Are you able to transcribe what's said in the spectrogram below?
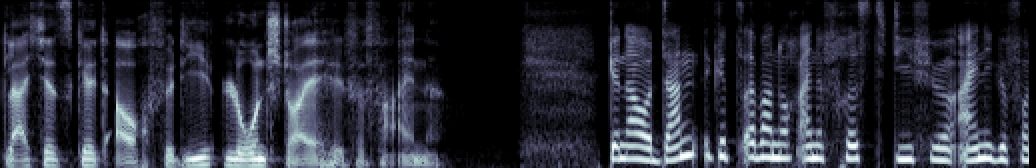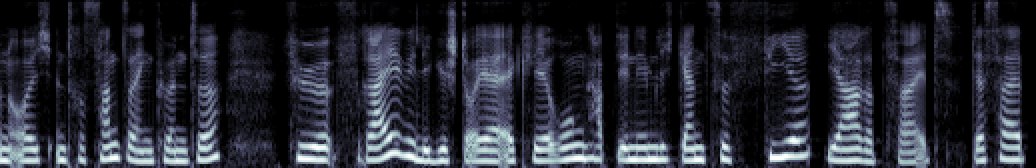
Gleiches gilt auch für die Lohnsteuerhilfevereine. Genau, dann gibt's aber noch eine Frist, die für einige von euch interessant sein könnte. Für freiwillige Steuererklärungen habt ihr nämlich ganze vier Jahre Zeit. Deshalb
